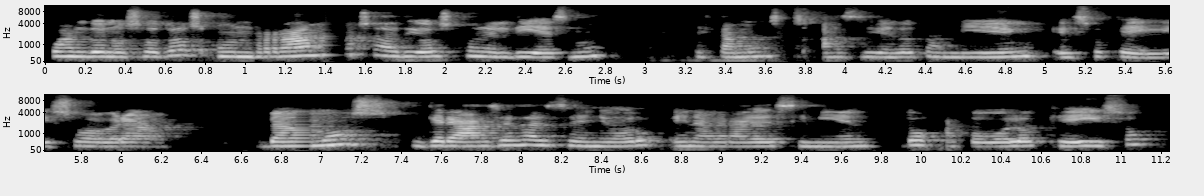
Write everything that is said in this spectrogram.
cuando nosotros honramos a Dios con el diezmo, estamos haciendo también eso que hizo Abraham. Damos gracias al Señor en agradecimiento a todo lo que hizo,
